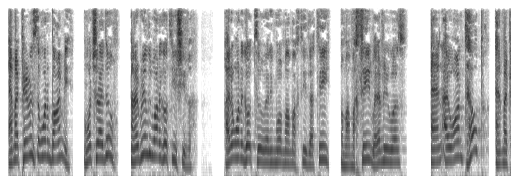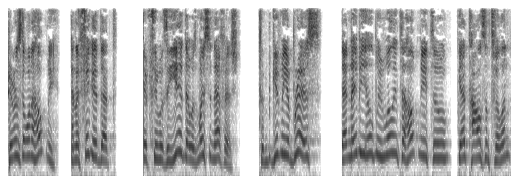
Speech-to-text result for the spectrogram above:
And my parents don't want to buy me. And what should I do? And I really want to go to yeshiva. I don't want to go to any more mamlachti dati or mamlachti, whatever he was. And I want help. And my parents don't want to help me. And I figured that if there was a yid that was moser nefesh to give me a bris, then maybe he'll be willing to help me to get talis and tefillin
